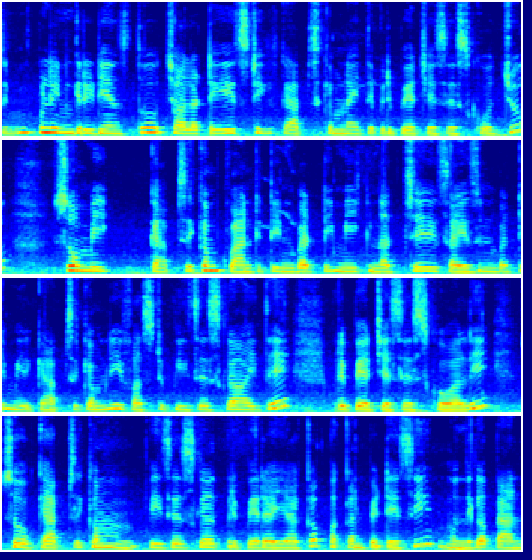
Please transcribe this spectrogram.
సింపుల్ ఇంగ్రీడియంట్స్తో చాలా టేస్టీగా క్యాప్సికమ్ని అయితే ప్రిపేర్ చేసేసుకోవచ్చు. సో మీకు క్యాప్సికమ్ క్వాంటిటీని బట్టి మీకు నచ్చే సైజుని బట్టి మీరు క్యాప్సికమ్ని ఫస్ట్ పీసెస్గా అయితే ప్రిపేర్ చేసేసుకోవాలి. సో క్యాప్సికమ్ పీసెస్గా ప్రిపేర్ అయ్యాక పక్కన పెట్టేసి ముందుగా ప్యాన్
